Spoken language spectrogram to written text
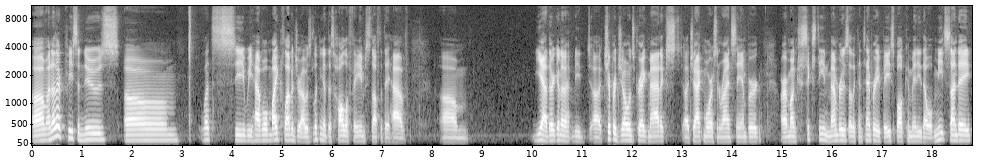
Um, another piece of news. Um, let's see. We have well, Mike Clevinger. I was looking at this Hall of Fame stuff that they have. Um, yeah, they're gonna be uh, Chipper Jones, Greg Maddux, uh, Jack Morris, and Ryne Sandberg are among 16 members of the Contemporary Baseball Committee that will meet Sunday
